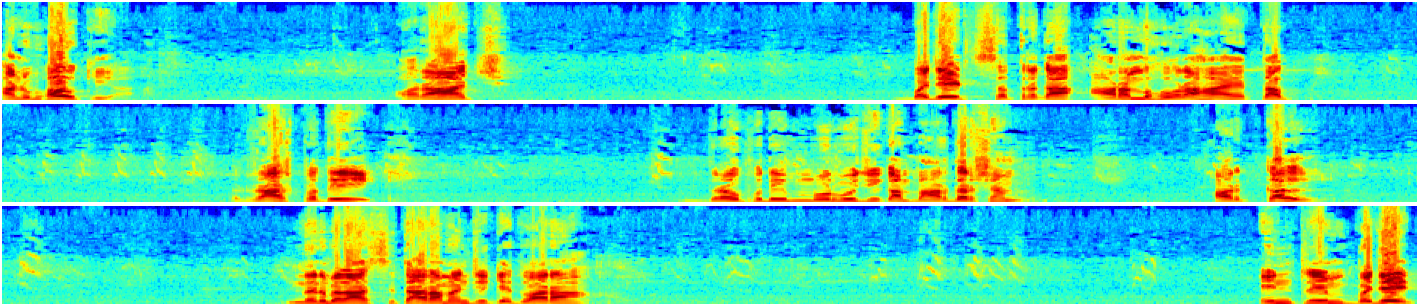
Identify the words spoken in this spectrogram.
अनुभव किया। और आज बजट सत्र का आरंभ हो रहा है तब राष्ट्रपति द्रौपदी मुर्मू जी का मार्गदर्शन और कल निर्मला सीतारामन जी के द्वारा इंटरिम बजट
